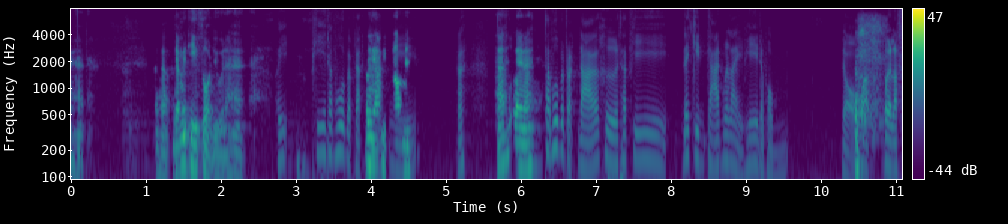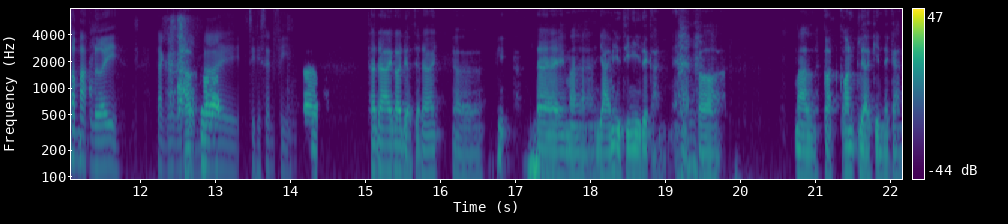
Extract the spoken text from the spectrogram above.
นะฮะนะครับยังไม่ทีโสดอยู่นะฮะ เฮ้ย พี่ถ้าพูดแบบดักต้องดาย้ำอีกรอบไหมนี้ฮะอะไรนะ ถ้าพูดแบบดักดาก็คือ ถ้าพี่ได้กินการ์ดเมื่อไหร่พี่เดี๋ยวผม เดี๋ยวแบบเปิดรับสมัครเลย แต่งงานกับครับผมก็ได้ซิติเซนฟรีถ้าได้ก็เดี๋ยวจะได้ เอ่อได้มาย้ายมาอยู่ที่นี่ด้วยกันนะฮะ ก็ มากอดก้อนเกลือกินด้วยกัน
